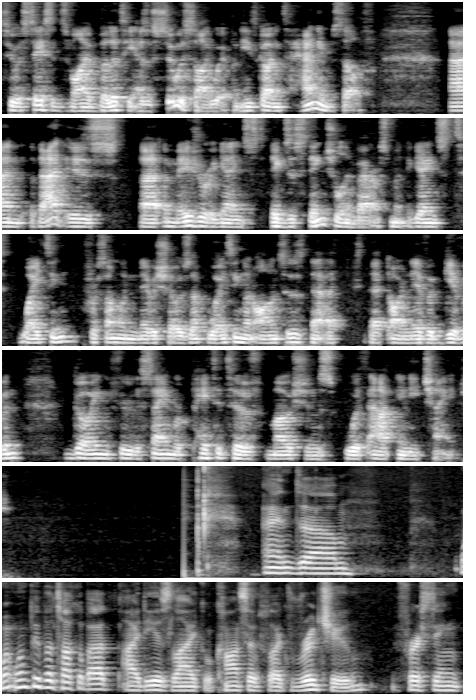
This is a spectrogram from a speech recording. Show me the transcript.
to assess its viability as a suicide weapon. He's going to hang himself, and that is uh, a measure against existential embarrassment, against waiting for someone who never shows up, waiting on answers that that are never given, going through the same repetitive motions without any change. And um, when, when people talk about ideas like or concepts like virtue, first thing,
